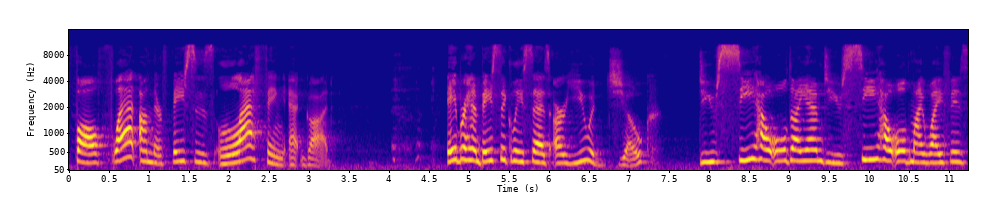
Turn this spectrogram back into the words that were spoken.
fall flat on their faces laughing at God. Abraham basically says, Are you a joke? Do you see how old I am? Do you see how old my wife is?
